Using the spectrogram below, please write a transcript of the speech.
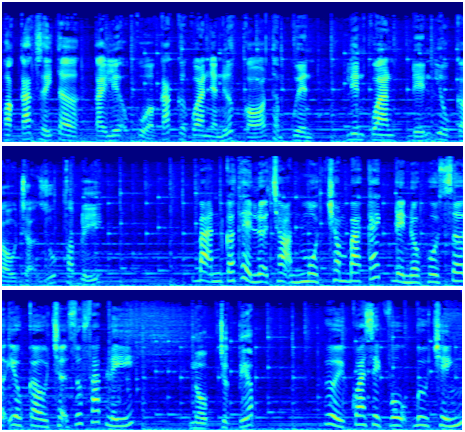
hoặc các giấy tờ, tài liệu của các cơ quan nhà nước có thẩm quyền liên quan đến yêu cầu trợ giúp pháp lý. Bạn có thể lựa chọn một trong ba cách để nộp hồ sơ yêu cầu trợ giúp pháp lý. Nộp trực tiếp, Gửi qua dịch vụ bưu chính.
